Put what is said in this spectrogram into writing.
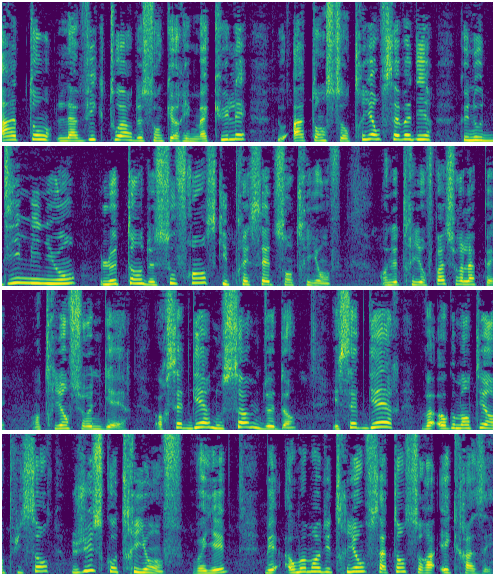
hâtons la victoire de son cœur immaculé, nous hâtons son triomphe. Ça veut dire que nous diminuons le temps de souffrance qui précède son triomphe. On ne triomphe pas sur la paix, on triomphe sur une guerre. Or cette guerre, nous sommes dedans. Et cette guerre va augmenter en puissance jusqu'au triomphe, voyez Mais au moment du triomphe, Satan sera écrasé.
